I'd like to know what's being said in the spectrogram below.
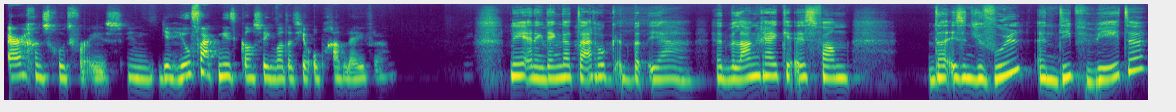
ergens goed voor is. En je heel vaak niet kan zien wat het je op gaat leveren. Nee, en ik denk dat daar ook het, ja, het belangrijke is van... Dat is een gevoel, een diep weten.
